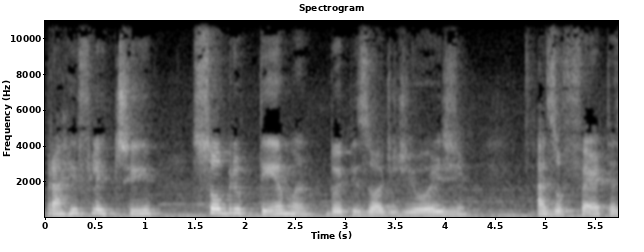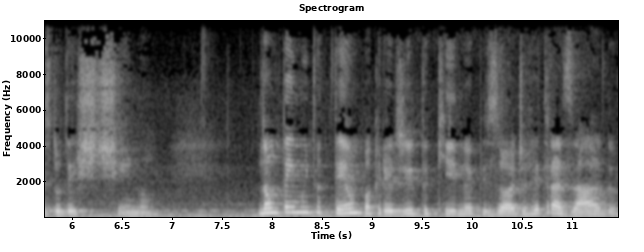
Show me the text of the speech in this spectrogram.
para refletir sobre o tema do episódio de hoje, as ofertas do destino. Não tem muito tempo, acredito que no episódio retrasado,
